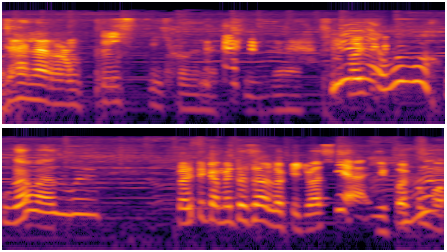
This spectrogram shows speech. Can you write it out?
Ya la rompiste, hijo de la chingada. sí, a huevo, jugabas, güey. Prácticamente eso era lo que yo hacía y fue como,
